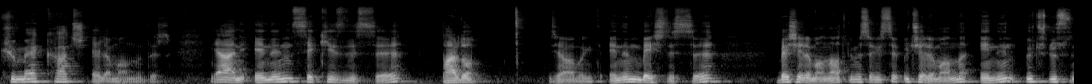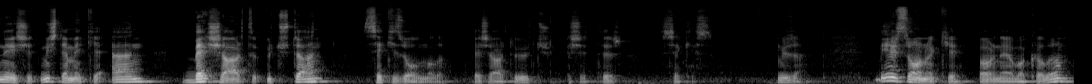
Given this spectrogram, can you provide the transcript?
küme kaç elemanlıdır? Yani n'in 8'lisi, pardon cevaba git. N'in 5'lisi 5 elemanlı alt küme sayısı 3 elemanlı n'in üçlüsüne eşitmiş. Demek ki n 5 artı 3'ten 8 olmalı. 5 artı 3 eşittir 8. Güzel. Bir sonraki örneğe bakalım.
